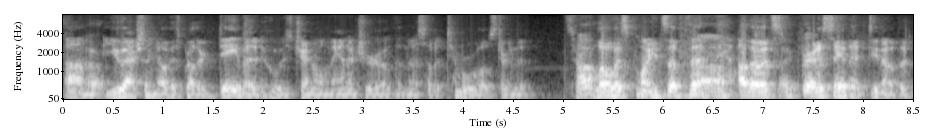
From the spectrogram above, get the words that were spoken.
Um, Oh. You actually know his brother David, who was general manager of the Minnesota Timberwolves during the sort of Oh. lowest points of the. Oh, although it's okay. fair to say that you know the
